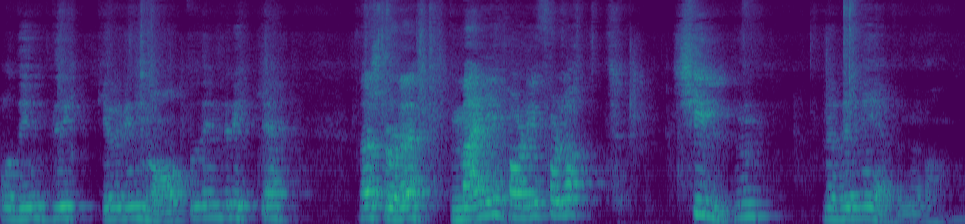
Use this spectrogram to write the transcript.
og din drikke, eller din mat og din drikke. Der står det 'Meg har de forlatt, kilden med det levende vann'.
